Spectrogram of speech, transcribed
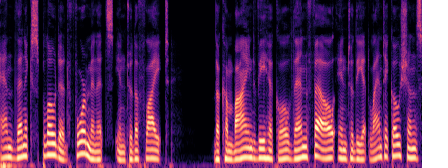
and then exploded four minutes into the flight. The combined vehicle then fell into the Atlantic Ocean's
